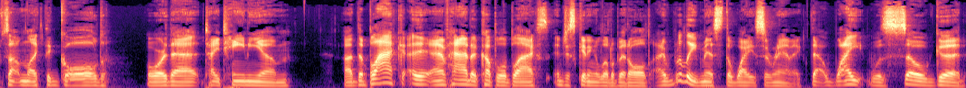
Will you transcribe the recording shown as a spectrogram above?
something like the gold or that titanium uh, the black, I've had a couple of blacks and just getting a little bit old. I really miss the white ceramic. That white was so good.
